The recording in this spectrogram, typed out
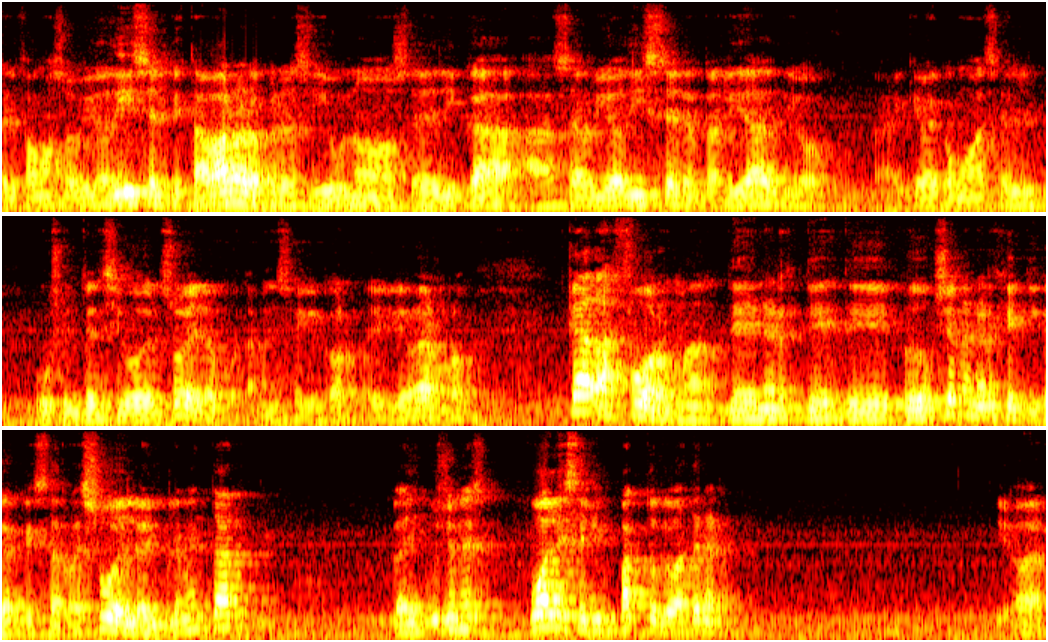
el, famoso biodiesel que está bárbaro, pero si uno se dedica a hacer biodiesel, en realidad digo, hay que ver cómo es el uso intensivo del suelo, porque también eso hay que, hay que verlo. Cada forma de, de, producción energética que se resuelve implementar, la discusión es cuál es el impacto que va a tener. A ver,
